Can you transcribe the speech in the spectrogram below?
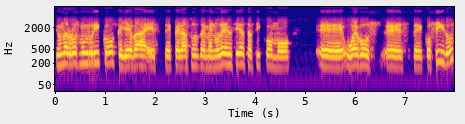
y un arroz muy rico que lleva este pedazos de menudencias, así como eh, huevos este, cocidos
